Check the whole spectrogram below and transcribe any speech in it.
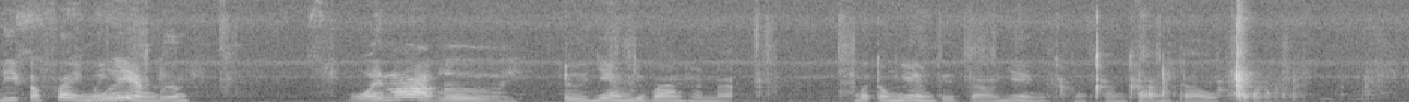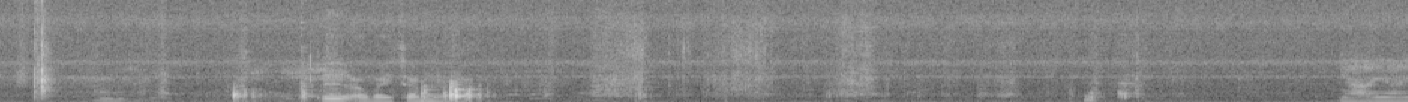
บีกเอาไฟมาแย่งเบิ่งโอ้ยมากเลย เออแย่งอยู่วางหั่นล่ะบ่ต้องแย่งใส่เตาแย่งข้างข้างข้างเตาเออเอาไว้ซ้ำนั่นล่ะยายยาย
